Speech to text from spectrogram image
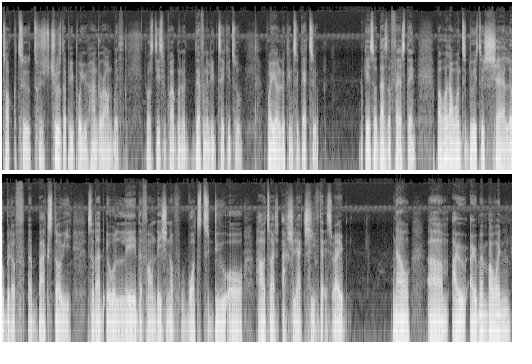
talk to, choose the people you hang around with, because these people are going to definitely take you to where you're looking to get to. Okay, so that's the first thing. But what I want to do is to share a little bit of a backstory so that it will lay the foundation of what to do or how to actually achieve this, right? Now, um, I, I remember when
